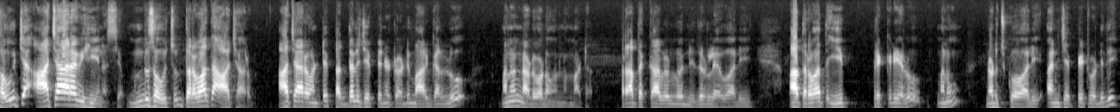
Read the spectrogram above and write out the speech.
శౌచ ఆచార విహీనస్య. ముందు శౌచం తర్వాత ఆచారం. ఆచారం అంటే పెద్దలు చెప్పినటువంటి మార్గంలో మనం నడవడం అన్నమాట. ప్రాతకాలంలో నిద్ర లేవాలి. ఆ తర్వాత ఈ ప్రక్రియలో మనం నడుచుకోవాలి అని చెప్పేటువంటిది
